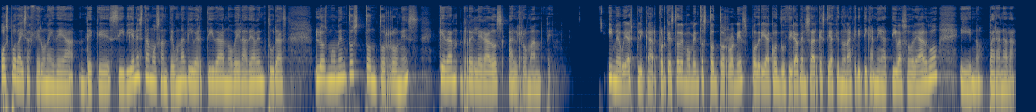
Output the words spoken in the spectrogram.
os podáis hacer una idea de que si bien estamos ante una divertida novela de aventuras, los momentos tontorrones quedan relegados al romance. Y me voy a explicar, porque esto de momentos tontorrones podría conducir a pensar que estoy haciendo una crítica negativa sobre algo y no, para nada.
